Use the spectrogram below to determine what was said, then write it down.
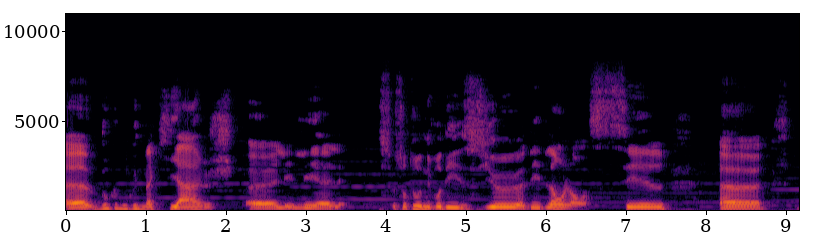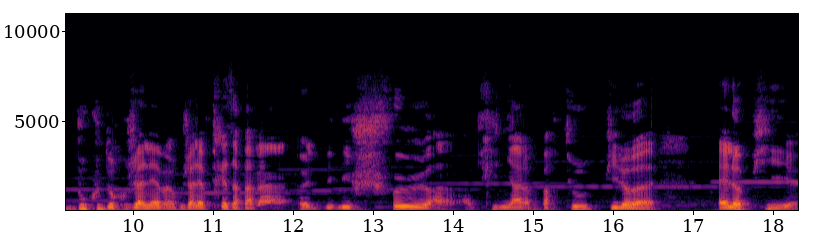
Euh, beaucoup beaucoup de maquillage, euh, les, les- les- surtout au niveau des yeux, des longs longs cils. Euh, beaucoup de rouge à lèvres, un rouge à lèvres très apparent, euh, les, cheveux en, en crinière un peu partout. Puis là, euh, elle a, puis euh,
